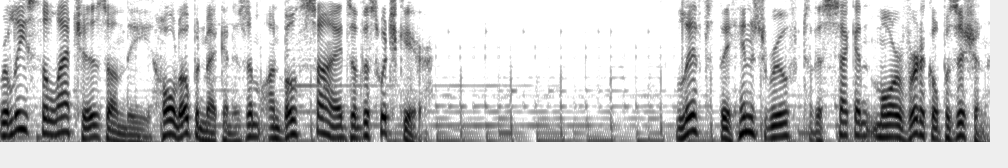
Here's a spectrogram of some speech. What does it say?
release the latches on the hold open mechanism on both sides of the switchgear. Lift the hinged roof to the second, more vertical position.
